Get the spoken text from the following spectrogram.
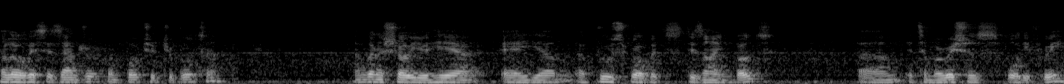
Hello, this is Andrew from Boatshed Gibraltar. I'm going to show you here a, um, a Bruce Roberts design boat. Um, it's a Mauritius 43,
